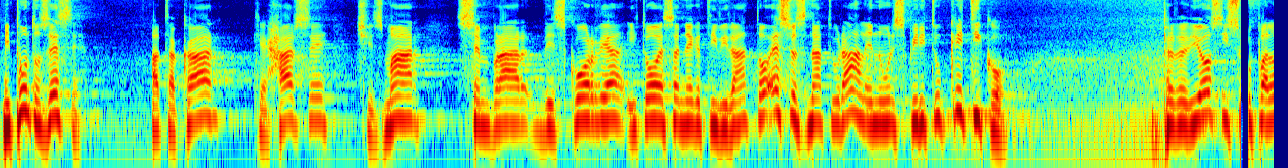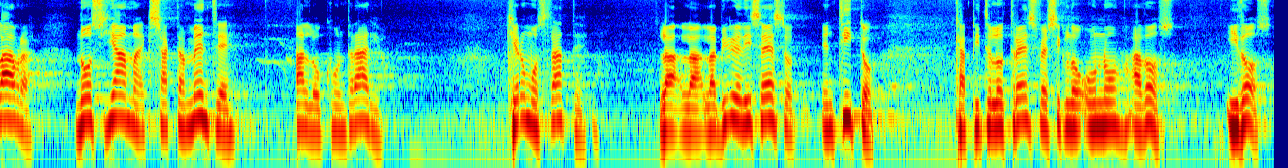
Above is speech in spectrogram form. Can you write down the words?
Mi punto es este, atacar, quejarse, chismar, sembrar discordia y toda esa negatividad, todo eso es natural en un espíritu crítico. Pero Dios y su palabra nos llama exactamente a lo contrario. Quiero mostrarte. La, Biblia dice esto en Tito, capítulo 3, versículo 1 a 2 y 2.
